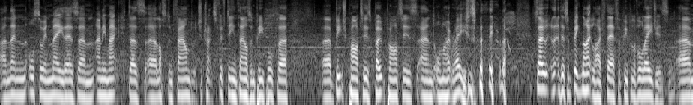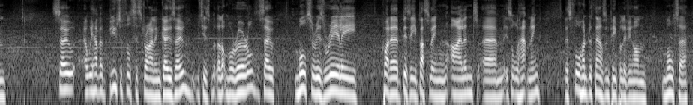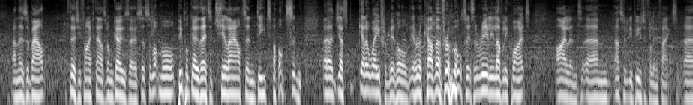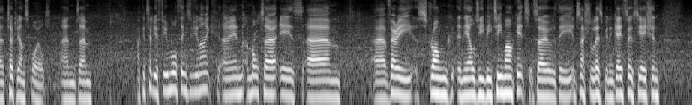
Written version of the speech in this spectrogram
And then also in May, there's um, Annie Mac does uh, Lost and Found, which attracts 15,000 people for uh, beach parties, boat parties, and all night raves. you know? So there's a big nightlife there for people of all ages. Um, so uh, we have a beautiful sister island, Gozo, which is a lot more rural. So Malta is really quite a busy, bustling island. Um, it's all happening. There's 400,000 people living on Malta, and there's about 35,000 on Gozo. So it's a lot more. People go there to chill out and detox and uh, just get away from it all, recover from Malta. It's a really lovely, quiet island. Um, absolutely beautiful, in fact. Uh, totally unspoiled. And um, I can tell you a few more things if you like. I mean, Malta is um, uh, very strong in the LGBT market. So the International Lesbian and Gay Association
